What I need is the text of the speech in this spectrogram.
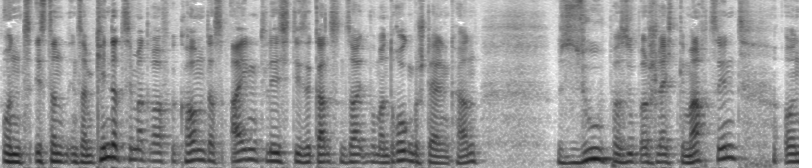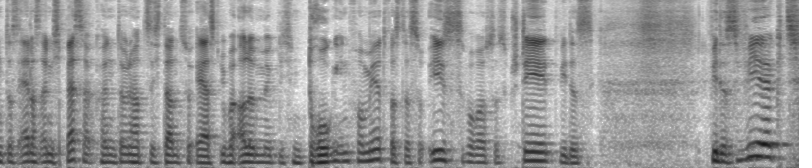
und ist dann in seinem Kinderzimmer drauf gekommen, dass eigentlich diese ganzen Seiten, wo man Drogen bestellen kann, super, super schlecht gemacht sind und dass er das eigentlich besser könnte und hat sich dann zuerst über alle möglichen Drogen informiert, was das so ist, woraus das besteht, wie das, wie das wirkt,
